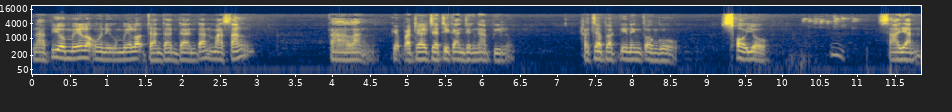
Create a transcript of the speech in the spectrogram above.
Nabi yo melok ngene melok dan dan dan dan masang talang. Padahal jadi kanjeng Nabi lo. Kerja bakti neng tonggo, soyo, sayan.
